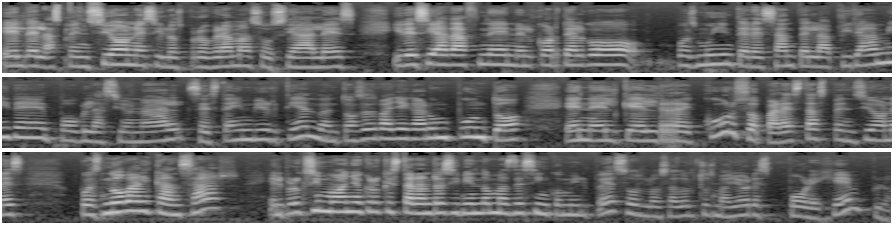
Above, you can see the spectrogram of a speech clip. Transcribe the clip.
el de las pensiones y los programas sociales. Y decía Dafne en el corte algo pues muy interesante, la pirámide poblacional se está invirtiendo, entonces va a llegar un punto en el que el recurso para estas pensiones pues no va a alcanzar. El próximo año creo que estarán recibiendo más de 5 mil pesos los adultos mayores, por ejemplo.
